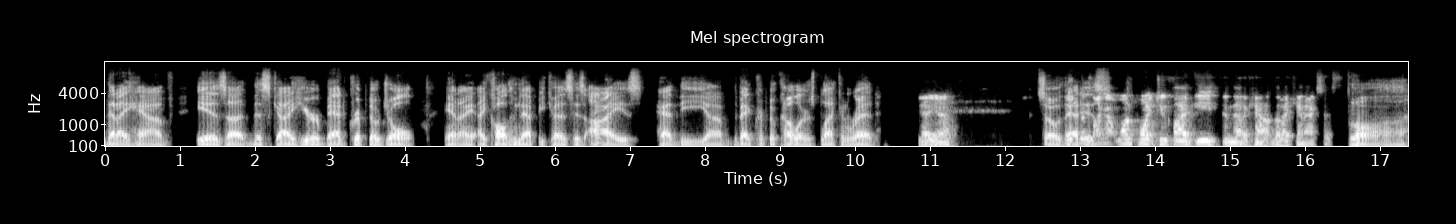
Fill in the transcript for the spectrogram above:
that i have is uh, this guy here bad crypto joel and i, I called him that because his eyes had the uh, the bad crypto colors black and red Yeah, yeah. so that So is I got one point two five ETH in that account that I can't access. oh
